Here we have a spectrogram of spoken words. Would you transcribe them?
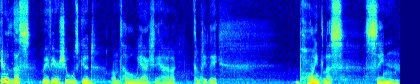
you know this movie or show was good until we actually had a completely pointless scene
